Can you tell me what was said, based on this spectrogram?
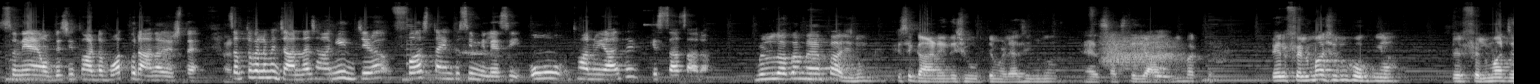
ਸੁਣਿਆ ਹੈ ਆਬਵੀਅਸਲੀ ਤੁਹਾਡਾ ਬਹੁਤ ਪੁਰਾਣਾ ਰਿਸ਼ਤਾ ਹੈ। ਸਭ ਤੋਂ ਪਹਿਲਾਂ ਮੈਂ ਜਾਨਣਾ ਚਾਹਾਂਗੀ ਜਿਹੜਾ ਫਰਸਟ ਟਾਈਮ ਤੁਸੀਂ ਮਿਲੇ ਸੀ ਉਹ ਤੁਹਾਨੂੰ ਯਾਦ ਹੈ ਕਿੱਸਾ ਸਾਰਾ? ਮੈਨੂੰ ਲੱਗਦਾ ਮੈਂ ਭਾਜੀ ਨੂੰ ਕਿਸੇ ਗਾਣੇ ਦੇ ਸ਼ੂਟ ਤੇ ਮਿਲਿਆ ਸੀ ਮੈਨੂੰ ਐਸ ਸੱਚ ਤੇ ਯਾਦ ਨਹੀਂ ਬਟ ਫਿਰ ਫਿਲਮਾਂ ਸ਼ੁਰੂ ਹੋ ਗਈਆਂ ਫਿਰ ਫਿਲਮਾਂ 'ਚ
